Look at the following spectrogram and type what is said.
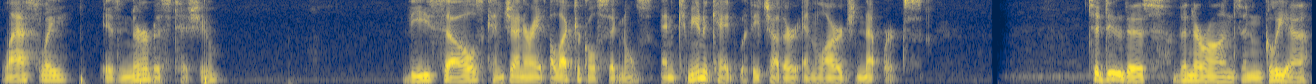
Lastly is nervous tissue. These cells can generate electrical signals and communicate with each other in large networks. To do this, the neurons in glia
